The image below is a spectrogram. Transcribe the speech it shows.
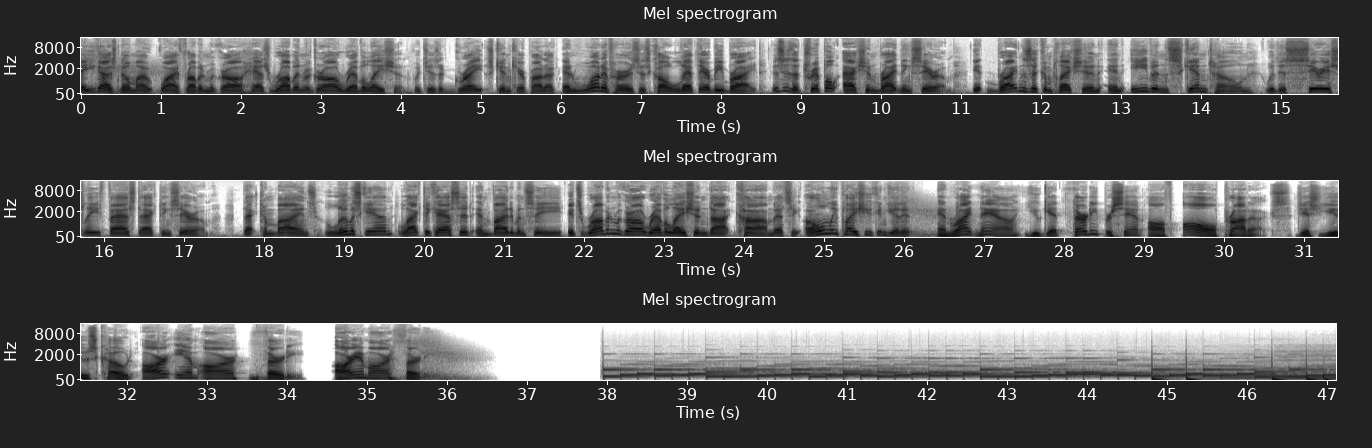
Hey, you guys know my wife, Robin McGraw, has Robin McGraw Revelation, which is a great skincare product, and one of hers is called Let There Be Bright. This is a triple action brightening serum. It brightens the complexion and even skin tone with this seriously fast acting serum that combines Lumiskin, lactic acid, and vitamin C. It's RobinMcGrawRevelation.com. That's the only place you can get it. And right now, you get 30% off all products. Just use code RMR30. RMR30.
